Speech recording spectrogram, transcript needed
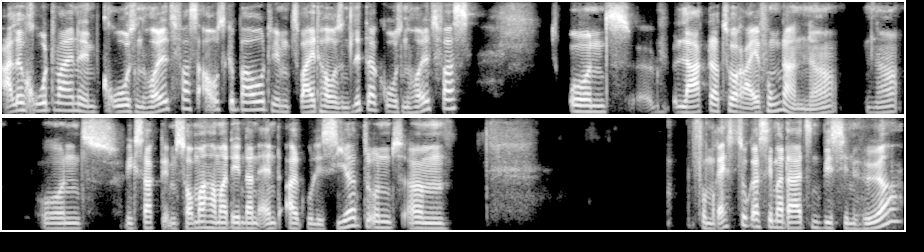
alle Rotweine im großen Holzfass ausgebaut, im 2000 Liter großen Holzfass und äh, lag da zur Reifung dann, ja. ja. Und wie gesagt, im Sommer haben wir den dann entalkoholisiert und ähm, vom Restzucker sind wir da jetzt ein bisschen höher.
